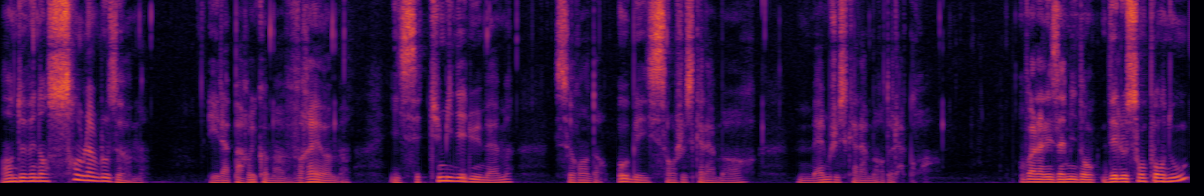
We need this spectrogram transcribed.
en devenant semblable aux hommes. Et il apparut comme un vrai homme. Il s'est humilié lui-même, se rendant obéissant jusqu'à la mort, même jusqu'à la mort de la croix. Voilà les amis, donc des leçons pour nous,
